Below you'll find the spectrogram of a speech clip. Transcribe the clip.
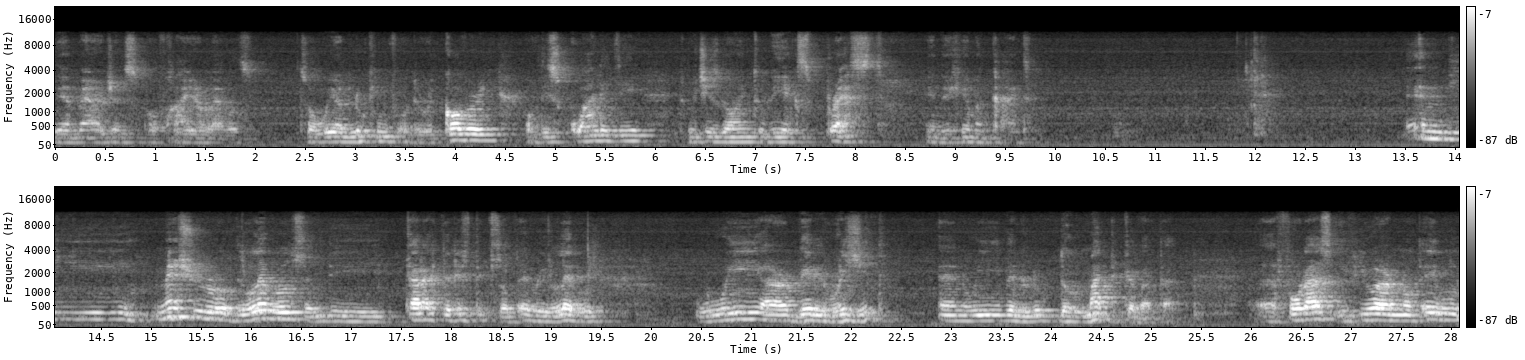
the emergence of higher levels. So we are looking for the recovery of this quality which is going to be expressed in the humankind. And the measure of the levels and the characteristics of every level, we are very rigid and we even look dogmatic about that. Uh, for us, if you are not able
